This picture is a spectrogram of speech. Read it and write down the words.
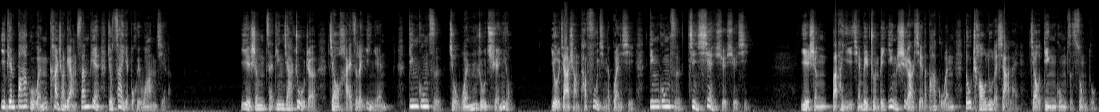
一篇八股文看上两三遍就再也不会忘记了。叶生在丁家住着，教孩子了一年，丁公子就文如泉涌。又加上他父亲的关系，丁公子进县学学习。叶生把他以前为准备应试而写的八股文都抄录了下来，教丁公子诵读。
